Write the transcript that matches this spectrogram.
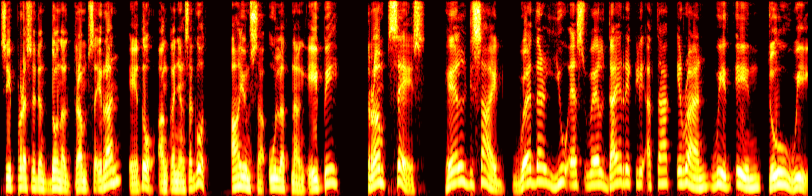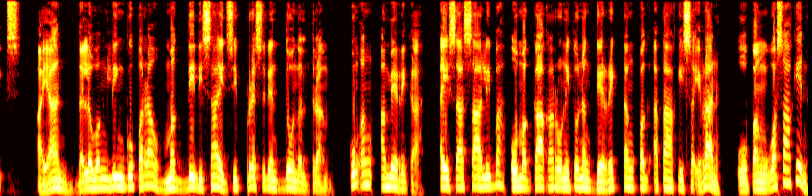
si President Donald Trump sa Iran, ito ang kanyang sagot. Ayon sa ulat ng AP, Trump says he'll decide whether US will directly attack Iran within two weeks. Ayan, dalawang linggo pa raw magde-decide si President Donald Trump kung ang Amerika ay sasali ba o magkakaroon ito ng direktang pag-atake sa Iran upang wasakin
